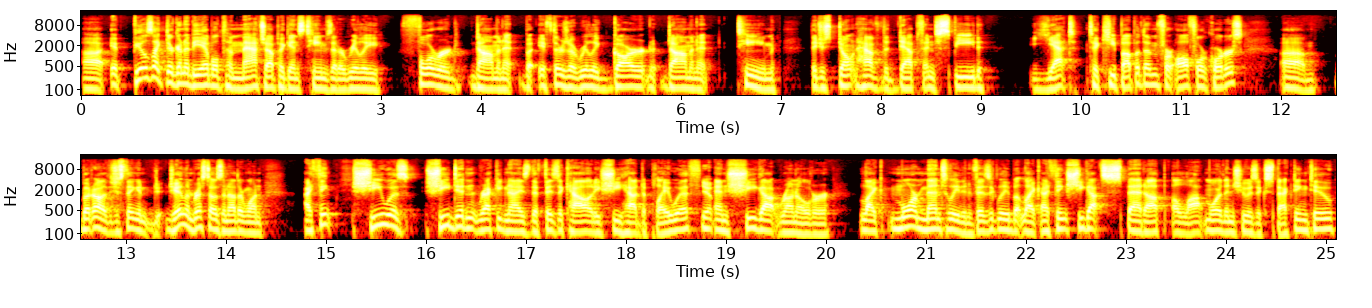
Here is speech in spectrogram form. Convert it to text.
Uh, it feels like they're going to be able to match up against teams that are really forward dominant. But if there's a really guard dominant team, they just don't have the depth and speed yet to keep up with them for all four quarters. Um, but oh, just thinking, Jalynn Bristow is another one. I think she was she didn't recognize the physicality she had to play with, Yep. and she got run over like more mentally than physically. But like I think she got sped up a lot more than she was expecting to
